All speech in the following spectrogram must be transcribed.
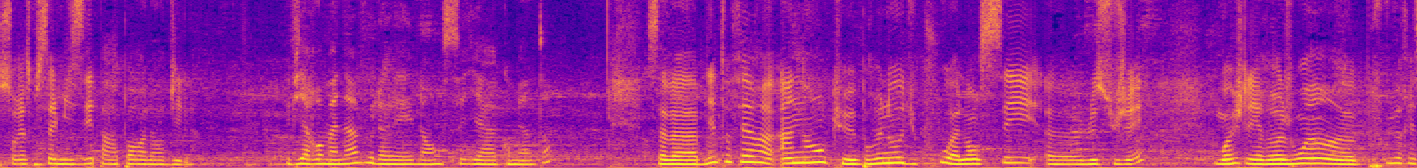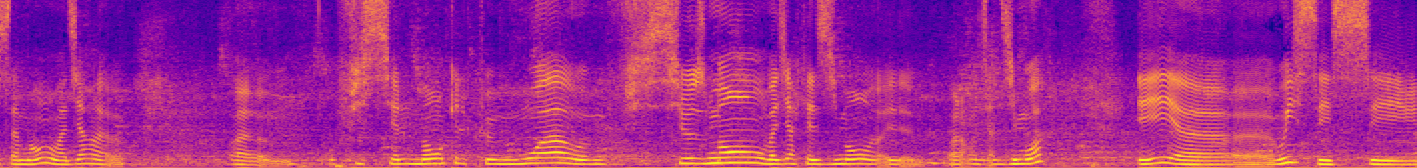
se responsabiliser par rapport à leur ville. Via Romana, vous l'avez lancé il y a combien de temps? Ça va bientôt faire un an que Bruno du coup a lancé euh, le sujet. Moi je l'ai rejoint euh, plus récemment, on va dire euh, officiellement quelques mois, officieusement on va dire quasiment voilà, on va dire 10 mois. Et oui, c'est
